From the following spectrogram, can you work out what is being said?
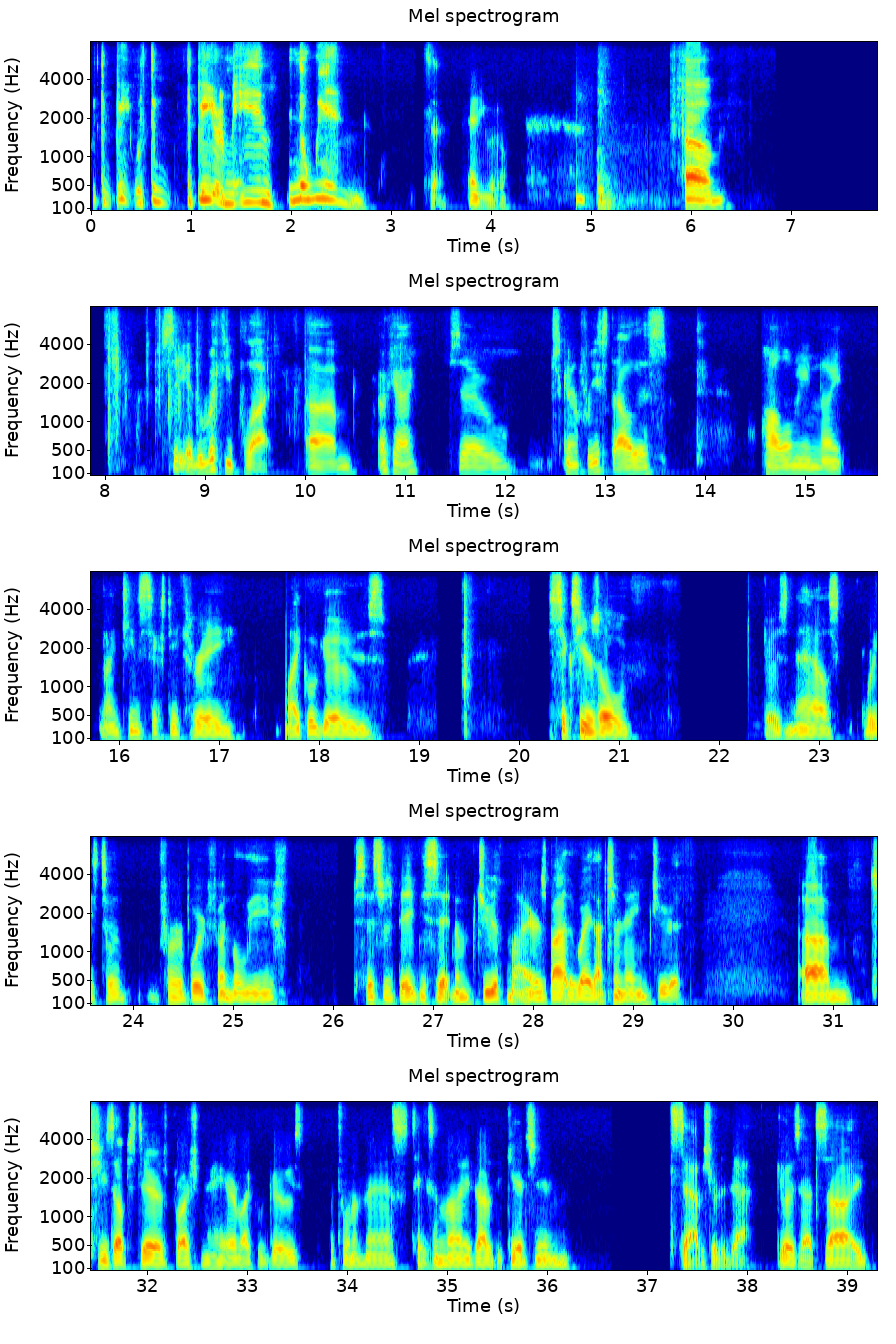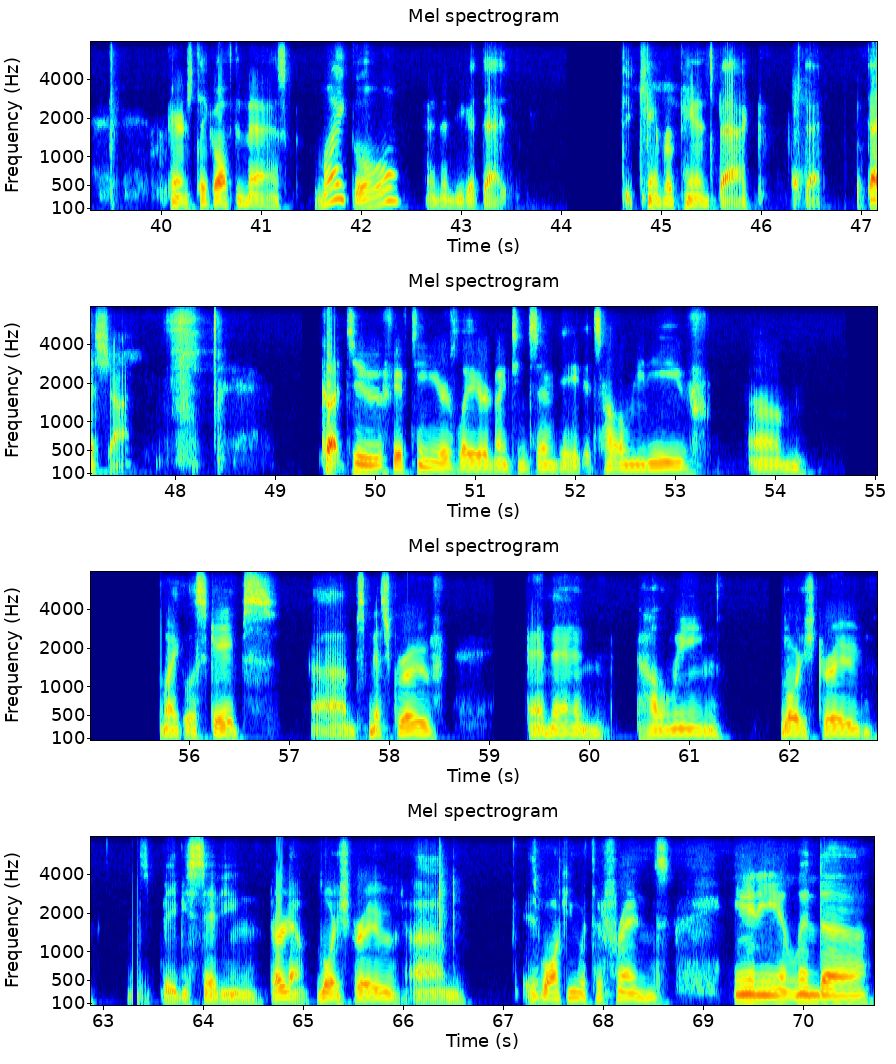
with the beat with the, the beard, man, in the wind. So anyway. Um so yeah, the wiki plot. Um okay. So just gonna freestyle this. Halloween night, 1963. Michael goes six years old, goes in the house, waits for her boyfriend to leave. Sister's babysitting him. Judith Myers, by the way, that's her name, Judith. Um, she's upstairs brushing her hair. Michael goes, puts on a mask, takes a knife out of the kitchen, stabs her to death. Goes outside. Parents take off the mask. Michael, and then you get that. The camera pans back. That that shot. Cut to 15 years later, 1978. It's Halloween Eve. Um, Michael escapes um, Smith's Grove, and then Halloween. Laurie Strode is babysitting, or no, Laurie Strode um, is walking with her friends Annie and Linda,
